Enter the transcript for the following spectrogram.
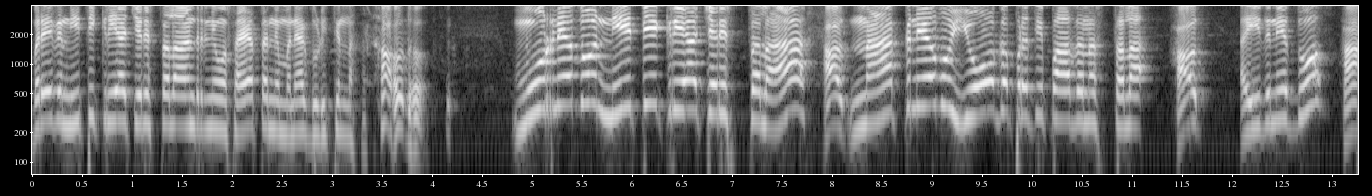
ಬರೇ ಇದು ನೀತಿ ಕ್ರಿಯಾಚರಿ ಸ್ಥಳ ಅನ್ರಿ ನೀವು ಸಾಯತ ನಿಮ್ಮ ಮನ್ಯಾಗ ದುಡಿತೀನ ಹೌದು. ಮೂರನೇದು ನೀತಿ ಕ್ರಿಯಾಚರಿ ಸ್ಥಳ ಹೌದ್. ನಾಲ್ಕನೇದು ಯೋಗ ಪ್ರತಿಪಾದನ ಸ್ಥಳ ಹೌದು. ಐದನೇದು ಹಾ.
